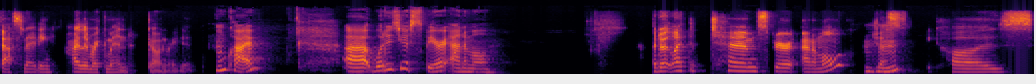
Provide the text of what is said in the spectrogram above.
fascinating. Highly recommend. Go and read it. Okay. Uh, what is your spirit animal? I don't like the term spirit animal Mhm. just because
